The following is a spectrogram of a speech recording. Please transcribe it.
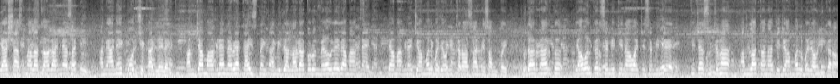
या शासनाला जाग आणण्यासाठी आम्ही अनेक मोर्चे काढलेले आहेत. आमच्या मागण्या नव्या काहीच नाहीत. आम्ही ज्या लढा करून मिळवलेल्या मागण्या आहेत त्या मागण्याची अंमलबजावणी करा असं आम्ही सांगतोय. उदाहरणार्थ यावलकर समिती नावाची समिती आहे. तिच्या सूचना अंमलात आणा तिची अंमलबजावणी करा.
